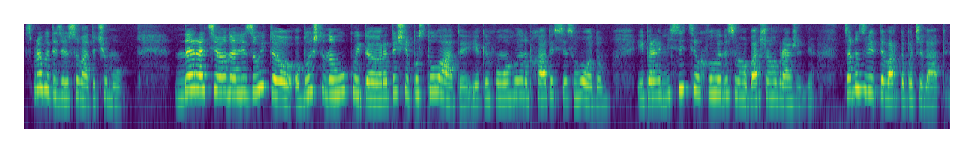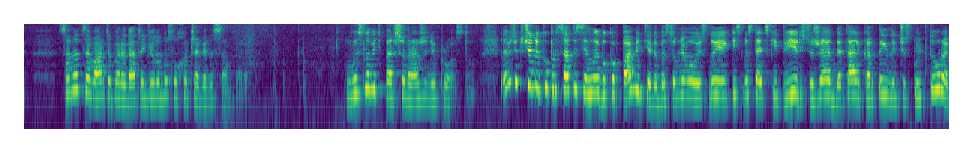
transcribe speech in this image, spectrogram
спробуйте з'ясувати чому. Не раціоналізуйте, оближте науку і теоретичні постулати, яких ви могли напхатися згодом, і перенесіться у хвилини свого першого враження. Саме звідти варто починати. Саме це варто передати юному слухачеві насамперед. Висловіть перше враження просто. Навіть якщо не копирсатися глибоко в пам'яті, де без сумніву існує якийсь мистецький твір, сюжет, деталь, картини чи скульптури,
